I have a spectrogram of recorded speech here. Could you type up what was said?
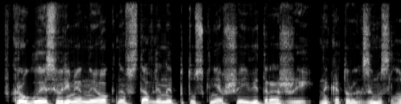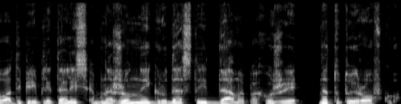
В круглые современные окна вставлены потускневшие витражи, на которых замысловато переплетались обнаженные грудастые дамы, похожие на татуировку.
